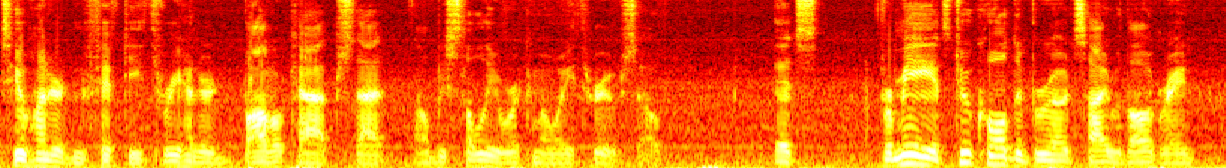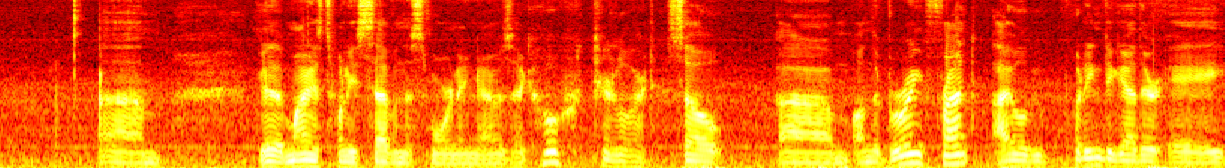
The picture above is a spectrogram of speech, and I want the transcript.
250, 300 bottle caps that I'll be slowly working my way through. So it's for me, it's too cold to brew outside with all grain. Um, minus 27 this morning. I was like, oh dear lord. So um, on the brewing front, I will be putting together a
